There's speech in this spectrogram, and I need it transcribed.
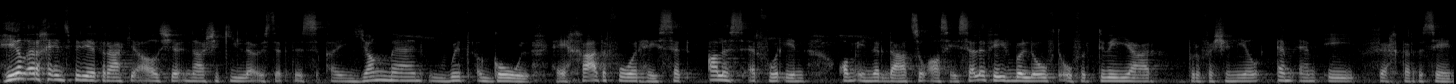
Heel erg geïnspireerd raak je als je naar Shaquille luistert. Het is een young man with a goal. Hij gaat ervoor, hij zet alles ervoor in om inderdaad, zoals hij zelf heeft beloofd, over twee jaar professioneel MMA-vechter te zijn.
